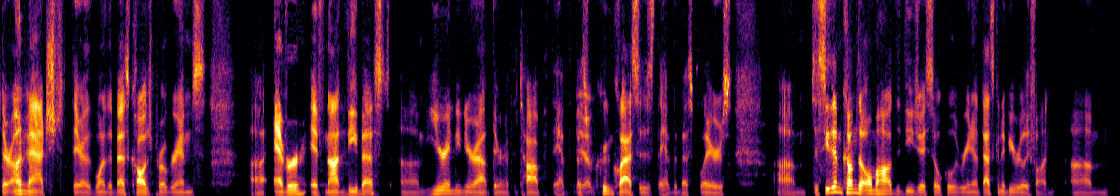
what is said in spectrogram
They're unmatched. They're one of the best college programs uh, ever, if not the best. Um, year in and year out, they're at the top. They have the best Yep. recruiting classes. They have the best players. Um, to see them come to Omaha, the DJ Sokol Arena, that's going to be really fun. Um,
